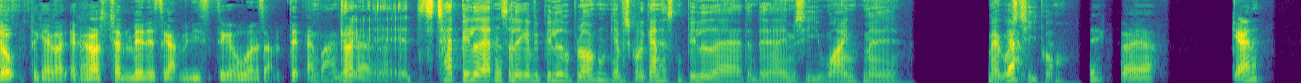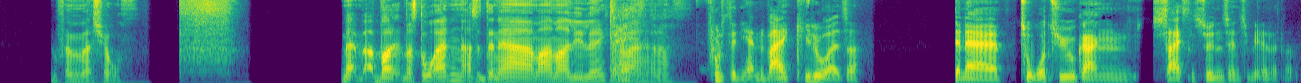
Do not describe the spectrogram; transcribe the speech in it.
Jo, det kan jeg godt. Jeg kan også tage den med næste gang, vi lige stikker hovederne sammen. Den er bare Kan du lidt, ikke altså. øh, tage et billede af den, så lægger vi billedet på bloggen? Jeg vil sgu da gerne have sådan et billede af den der MSI Wind med macOS Ja. 10 på. Det gør jeg gerne. Det kunne fandme være sjov. Men, hvor, hvor stor er den? Altså, den er meget, meget lille, ikke? Eller hvad? Eller? Fuldstændig. Ja, den vejer et kilo, altså. Den er 22 gange 16-17 cm eller sådan.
